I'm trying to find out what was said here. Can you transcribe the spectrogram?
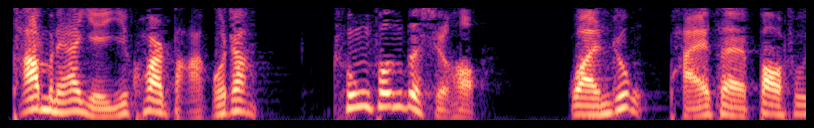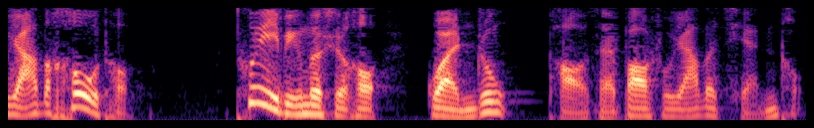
他们俩也一块打过仗。冲锋的时候，管仲排在鲍叔牙的后头；退兵的时候，管仲跑在鲍叔牙的前头。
